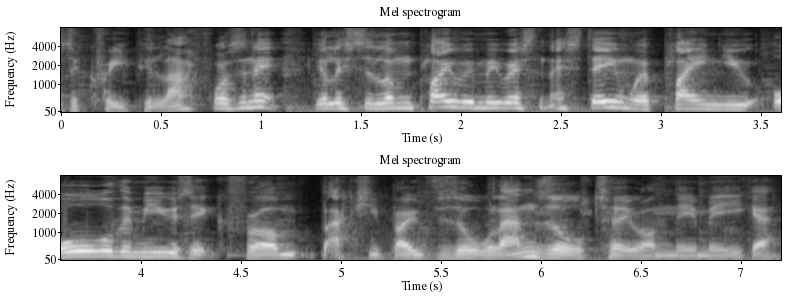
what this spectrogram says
Was a creepy laugh, wasn't it? You're listening to Long Play with me, Resident SD, and we're playing you all the music from actually both Zool and Zool 2 on the Amiga.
